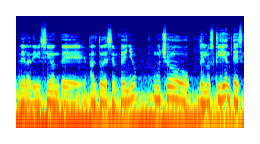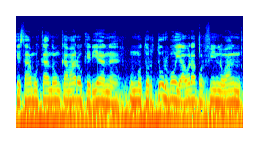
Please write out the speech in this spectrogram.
de la división de alto desempeño. Muchos de los clientes que estaban buscando un Camaro querían eh, un motor turbo y ahora por fin lo han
